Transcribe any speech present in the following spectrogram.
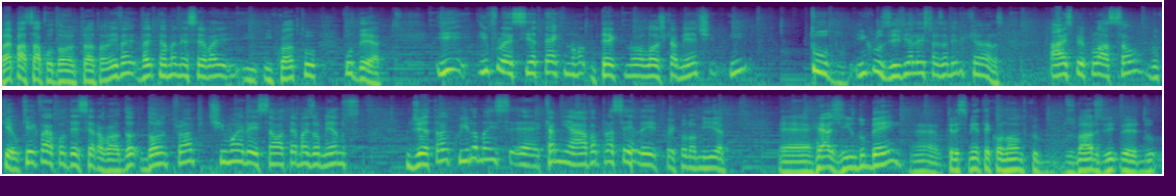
vai passar por Donald Trump também, vai, vai permanecer lá enquanto puder. E influencia tecno, tecnologicamente em tudo, inclusive eleições americanas. A especulação do quê? O que que vai acontecer agora? Do- Donald Trump tinha uma eleição até mais ou menos um dia tranquila, mas é, caminhava para ser eleito com a economia é, reagindo bem, né? o crescimento econômico dos maiores, eh, do-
